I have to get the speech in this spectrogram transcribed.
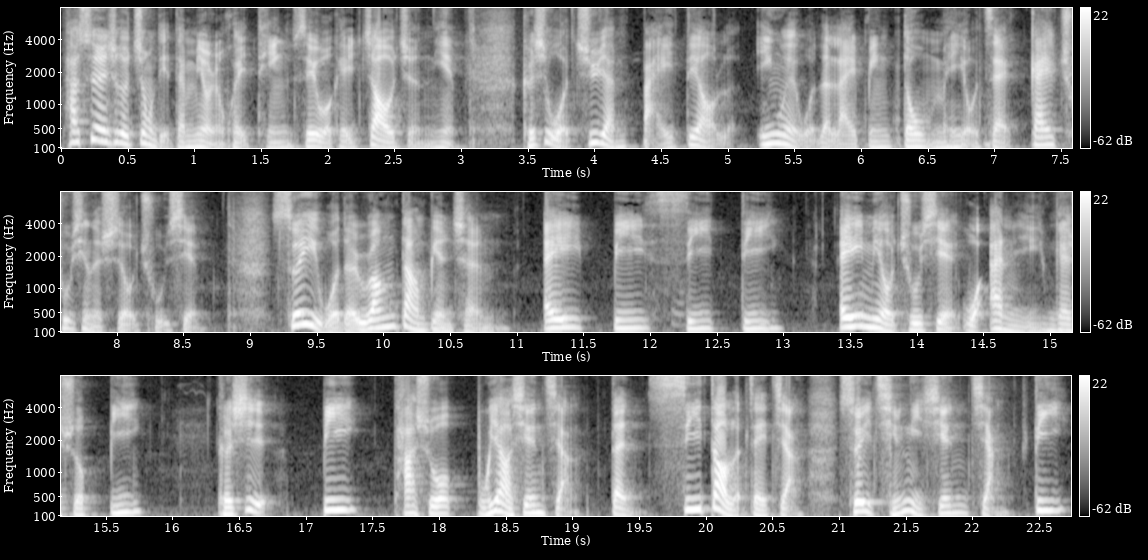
它虽然是个重点，但没有人会听，所以我可以照着念。可是我居然白掉了，因为我的来宾都没有在该出现的时候出现，所以我的 round down 变成 A B C D，A 没有出现，我按理应该说 B，可是 B 他说不要先讲，等 C 到了再讲，所以请你先讲 D。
